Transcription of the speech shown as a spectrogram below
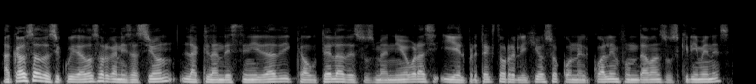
A causa de su cuidadosa organización, la clandestinidad y cautela de sus maniobras y el pretexto religioso con el cual enfundaban sus crímenes,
